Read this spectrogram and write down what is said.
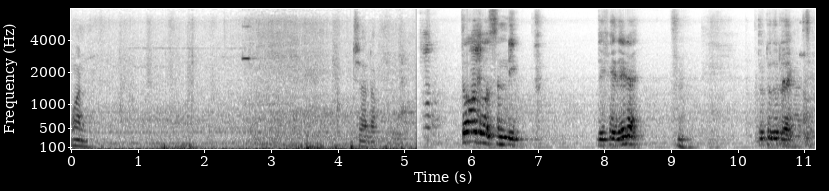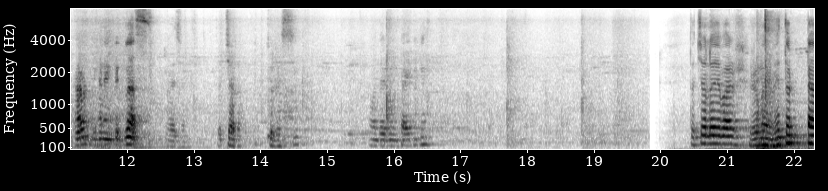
ওয়ান चलो तो दो संदीप দেখাই দে রে দুটো দুটো দেখা যাচ্ছে কারণ এখানে একটা গ্লাস রয়েছে তো চলো চলে এসছি আমাদের রুমটা এদিকে তো চলো এবার রুমের ভেতরটা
